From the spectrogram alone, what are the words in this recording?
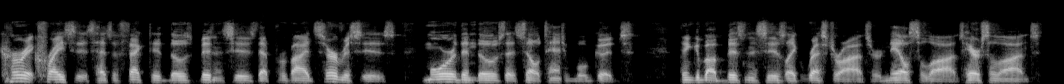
current crisis has affected those businesses that provide services more than those that sell tangible goods. Think about businesses like restaurants or nail salons, hair salons,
